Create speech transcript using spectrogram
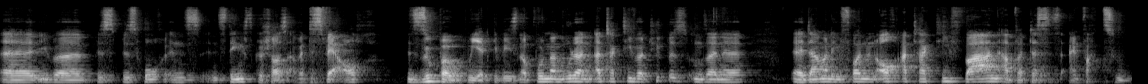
äh, über bis, bis hoch ins, ins Dingsgeschoss. Aber das wäre auch super weird gewesen. Obwohl mein Bruder ein attraktiver Typ ist und seine äh, damalige Freundin auch attraktiv waren, aber das ist einfach zu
